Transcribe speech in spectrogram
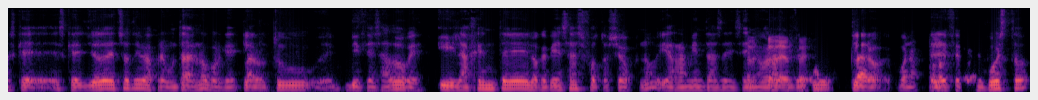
Es, que, es que yo de hecho te iba a preguntar, ¿no? Porque claro, tú eh, dices Adobe y la gente lo que piensa es Photoshop, ¿no? Y herramientas de diseño gráfico. Claro, bueno. PDF por supuesto,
